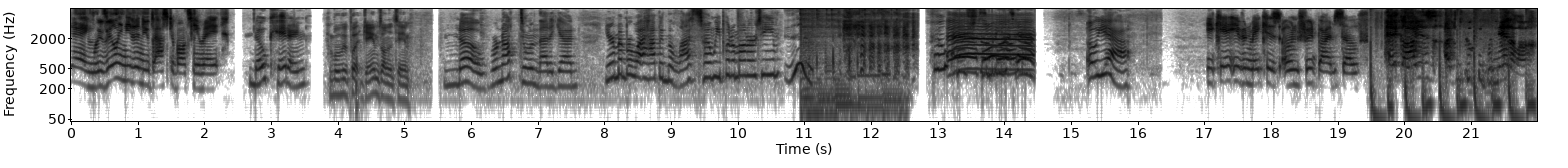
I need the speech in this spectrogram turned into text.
Dang, we really need a new basketball teammate. No kidding. How about we put James on the team? No, we're not doing that again. You remember what happened the last time we put him on our team? Who Ah! Oh yeah. He can't even make his own food by himself. Hey guys, I just cooked a banana.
